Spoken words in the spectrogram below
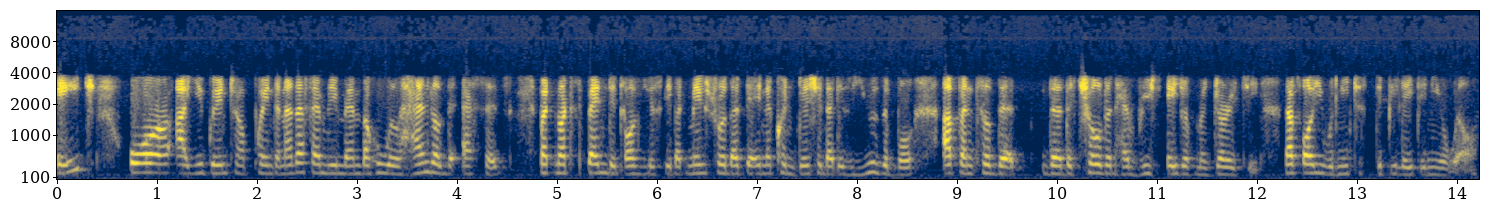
age, or are you going to appoint another family member who will handle the assets but not spend it, obviously, but make sure that they're in a condition that is usable up until the, the, the children have reached age of majority? That's all you would need to stipulate in your will.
